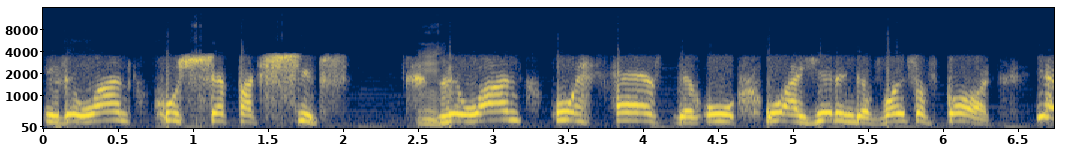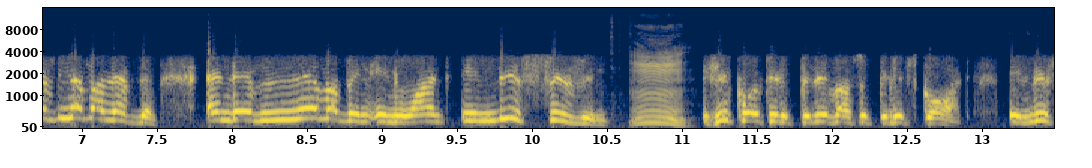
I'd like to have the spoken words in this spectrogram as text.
is the one who shepherds sheep. The one who has the who, who are hearing the voice of God. He has never left them, and they've never been in want in this season. Mm. If you go to the believers who believe God in this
